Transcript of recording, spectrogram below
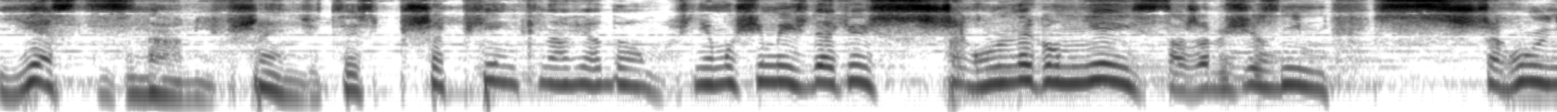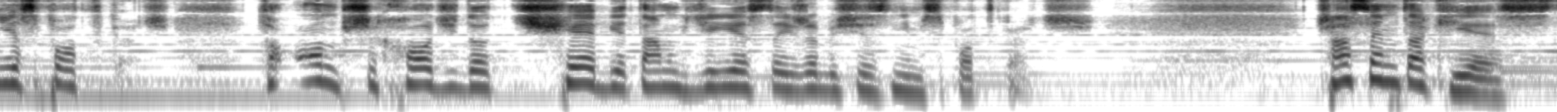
Jest z nami wszędzie. To jest przepiękna wiadomość. Nie musimy iść do jakiegoś szczególnego miejsca, żeby się z Nim szczególnie spotkać. To On przychodzi do Ciebie tam, gdzie jesteś, żeby się z Nim spotkać. Czasem tak jest,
